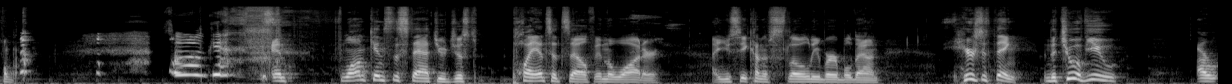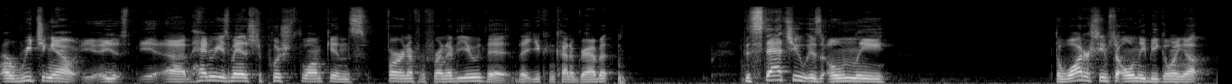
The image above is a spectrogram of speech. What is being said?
thunk. Okay. and Thwompkins the statue just plants itself in the water. And you see it kind of slowly burble down. Here's the thing: the two of you are, are reaching out. Uh, Henry has managed to push Thwompkins far enough in front of you that that you can kind of grab it. The statue is only. The water seems to only be going up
